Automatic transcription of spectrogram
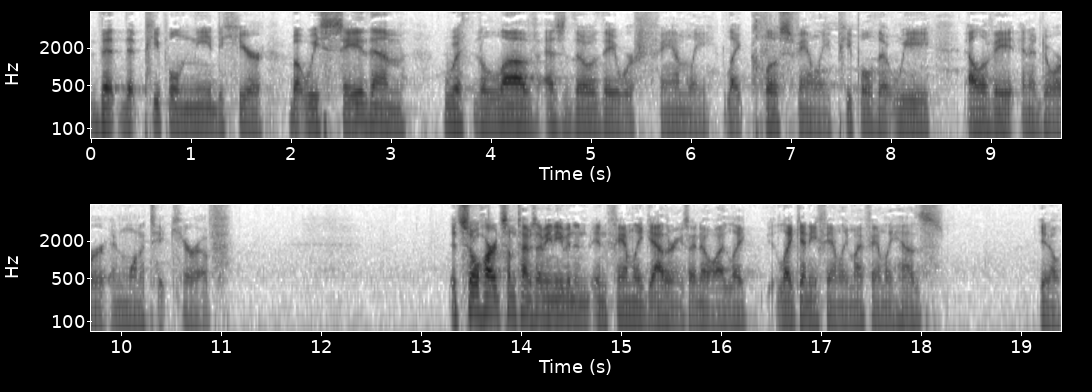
that, that people need to hear, but we say them with the love as though they were family, like close family, people that we elevate and adore and want to take care of. It's so hard sometimes. I mean, even in, in family gatherings, I know I like like any family. My family has, you know,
